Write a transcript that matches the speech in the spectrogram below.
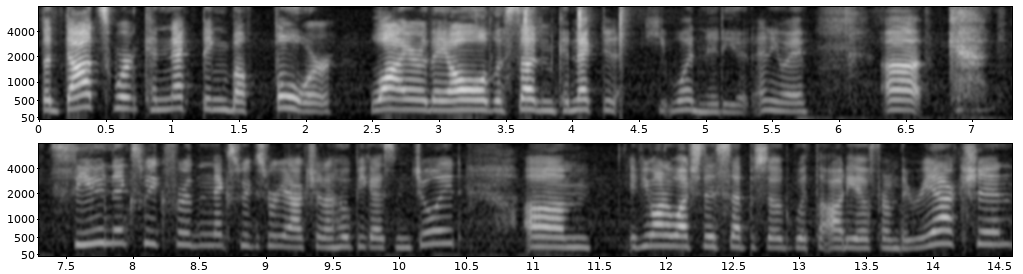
the dots weren't connecting before. Why are they all of a sudden connected? He, what an idiot. Anyway, uh, see you next week for the next week's reaction. I hope you guys enjoyed. Um, if you want to watch this episode with the audio from the reaction,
